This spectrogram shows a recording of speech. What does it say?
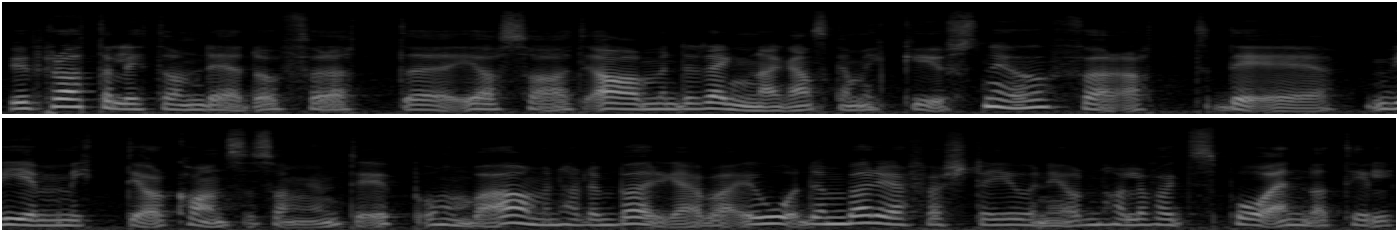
vi pratade lite om det då för att uh, jag sa att ja men det regnar ganska mycket just nu för att det är, vi är mitt i orkansäsongen typ. Och hon bara ja men har den börjat? Jag bara jo den börjar första juni och den håller faktiskt på ända till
